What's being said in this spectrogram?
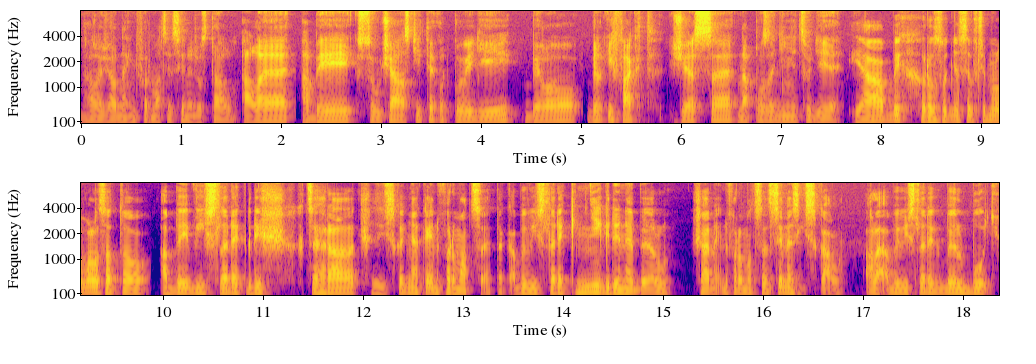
hele, žádné informace si nedostal, ale aby součástí té odpovědi bylo, byl i fakt, že se na pozadí něco děje. Já bych rozhodně se přimlouval za to, aby výsledek, když chce hráč získat nějaké informace, tak aby výsledek nikdy nebyl, žádné informace si nezískal, ale aby výsledek byl buď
